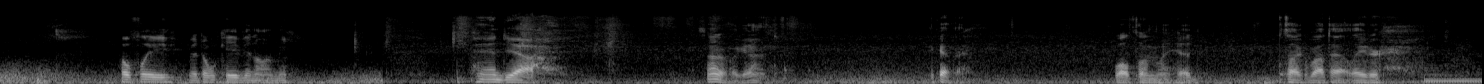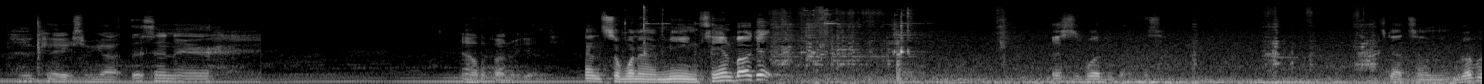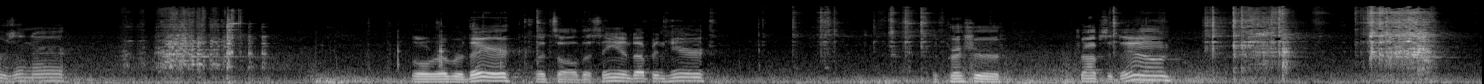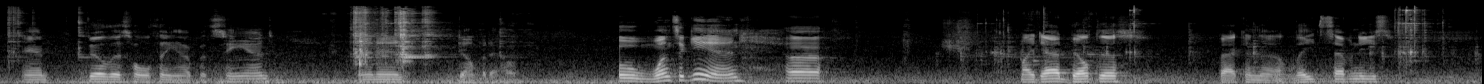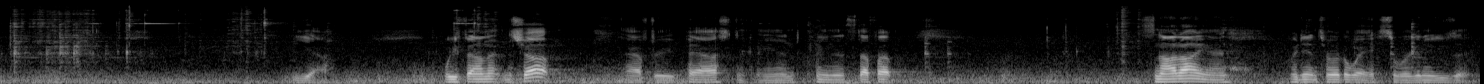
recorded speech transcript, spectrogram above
Hopefully it don't cave in on me. And yeah, son of a gun. Got a welt on my head. We'll talk about that later. Okay, so we got this in there. Now the fun begins. And so when I mean sand bucket, this is what it is. It's got some rubbers in there. Little rubber there, lets all the sand up in here. The pressure drops it down and fill this whole thing up with sand and then dump it out. So once again, uh, my dad built this back in the late 70s. Yeah. We found it in the shop after he passed and cleaning stuff up. It's not iron. We didn't throw it away, so we're gonna use it.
